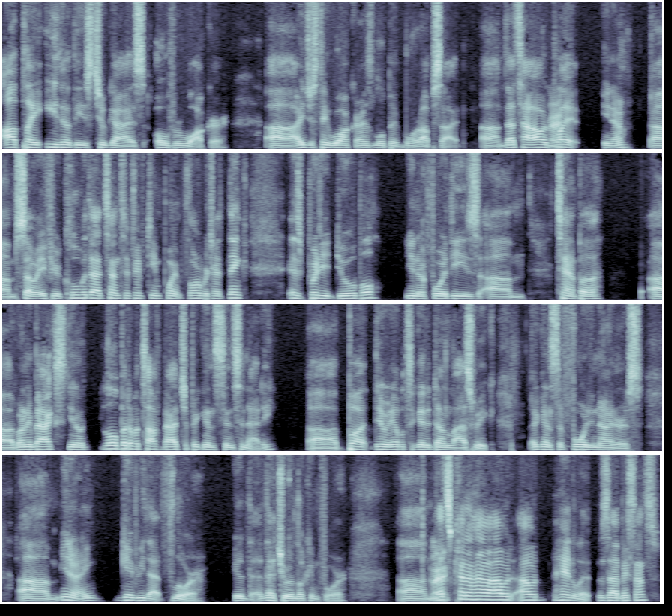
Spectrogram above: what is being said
I'll play either of these two guys over Walker. Uh, I just think Walker has a little bit more upside. Um, that's how I would Right. play it, you know. Um, so if you're cool with that 10 to 15 point floor, which I think is pretty doable, you know, for these um, Tampa uh, running backs, you know, a little bit of a tough matchup against Cincinnati, uh, but they were able to get it done last week against the 49ers, um, you know, and give you that floor you know, th- that you were looking for. Um, Right. That's kind of how I would I would handle it. Does that make sense?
